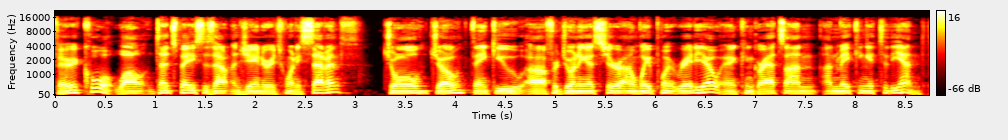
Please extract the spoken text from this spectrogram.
Very cool. Well, Dead Space is out on January 27th. Joel, Joe, thank you uh, for joining us here on Waypoint Radio, and congrats on on making it to the end.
